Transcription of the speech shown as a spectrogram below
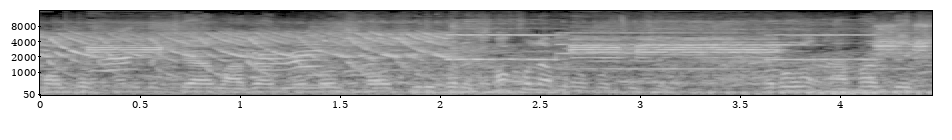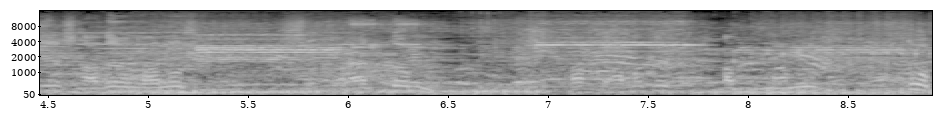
পঞ্চায়েত সমিতির চেয়ার মাদার মন্ডল সহ শুরু করে সকলে আমরা উপস্থিত ছিলাম। এবং আপনার দেখে সাধারণ মানুষ একদম আমাদের মানুষ খুব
